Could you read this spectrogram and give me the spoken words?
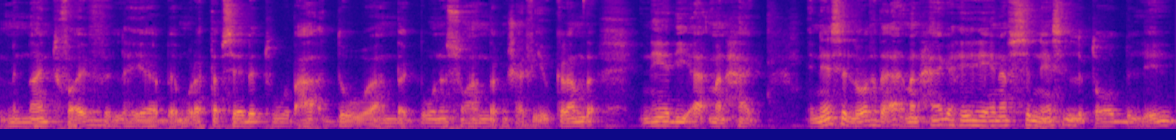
من 9 to 5 اللي هي بمرتب ثابت وبعقد وعندك بونص وعندك مش عارف إيه والكلام ده إن هي دي امن حاجة. الناس اللي واخدة امن حاجة هي هي نفس الناس اللي بتقعد بالليل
